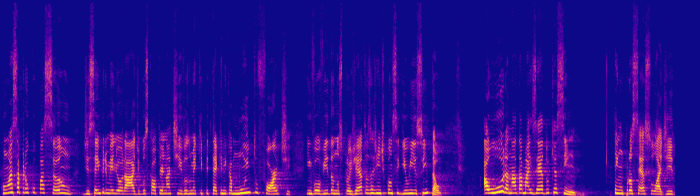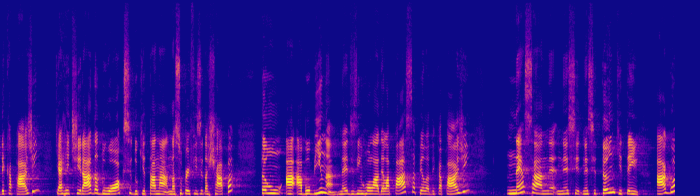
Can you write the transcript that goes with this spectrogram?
com essa preocupação de sempre melhorar, de buscar alternativas, uma equipe técnica muito forte envolvida nos projetos, a gente conseguiu isso então. A URA nada mais é do que assim, tem um processo lá de decapagem, que é a retirada do óxido que está na, na, superfície da chapa. Então, a, a bobina né, desenrolada, ela passa pela decapagem. Nessa, nesse, nesse tanque tem água,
